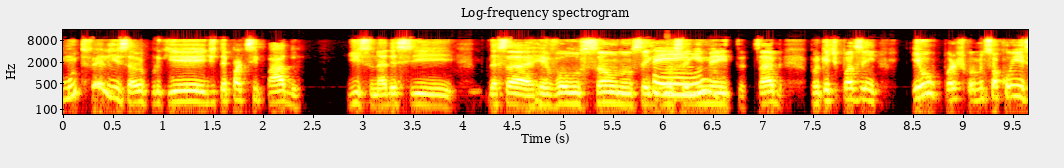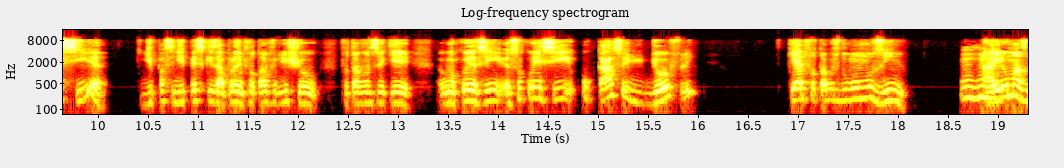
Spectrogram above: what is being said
muito feliz, sabe? Porque de ter participado disso, né? Desse, dessa revolução no, seg no segmento, sabe? Porque, tipo assim, eu particularmente só conhecia, de, assim, de pesquisar, por exemplo, fotógrafo de show, fotógrafo não sei o que, alguma coisa assim, eu só conheci o Cássio Joffre, que era fotógrafo do Mumuzinho. Uhum. Aí umas,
